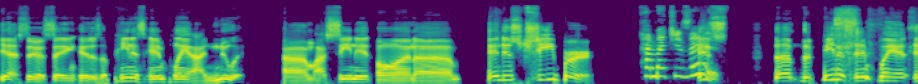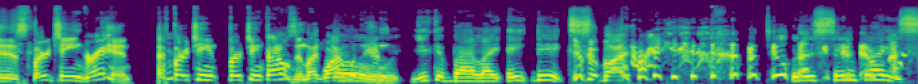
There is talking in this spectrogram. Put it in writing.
Yes, they're saying it is a penis implant. I knew it. Um, I've seen it on, um, and it's cheaper. How much is it? It's the the penis implant is thirteen grand. That's 13 13,000. Like, why Bro, wouldn't you? you could buy like eight dicks You could buy for the same price.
